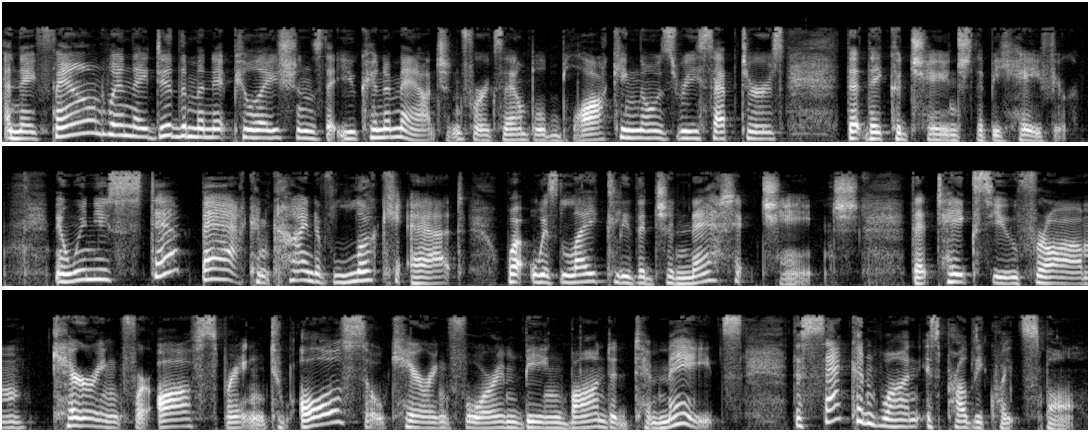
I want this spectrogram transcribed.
And they found when they did the manipulations that you can imagine, for example, blocking those receptors, that they could change the behavior. Now, when you step back and kind of look at what was likely the genetic change that takes you from caring for offspring to also caring for and being bonded to mates, the second one is probably quite small.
